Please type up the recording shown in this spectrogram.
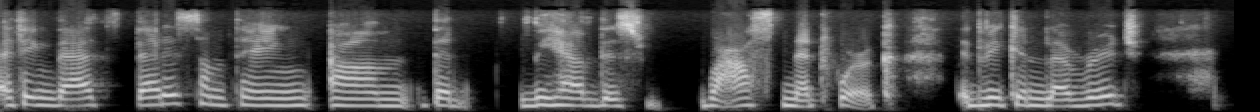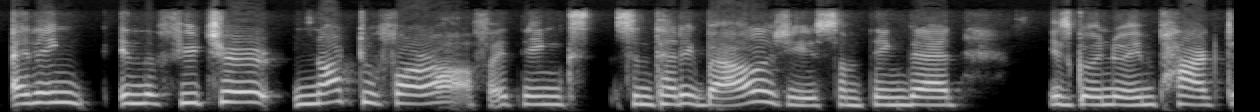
I think that's that is something um, that we have this vast network that we can leverage. I think in the future, not too far off, I think synthetic biology is something that is going to impact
